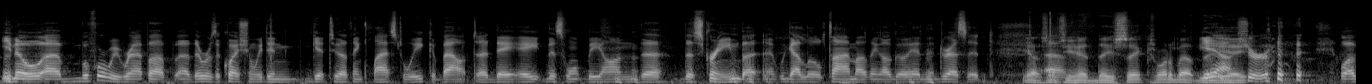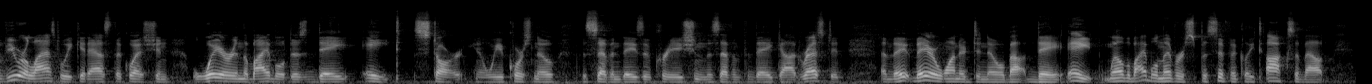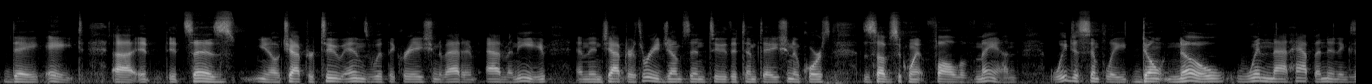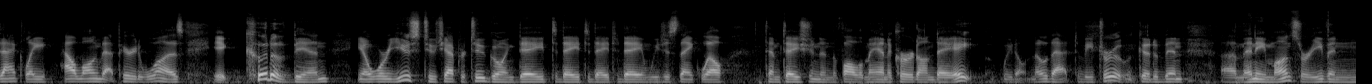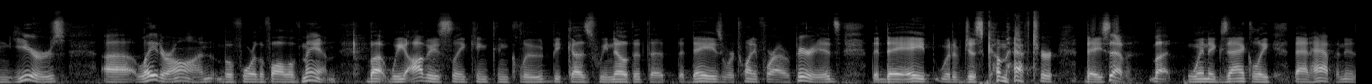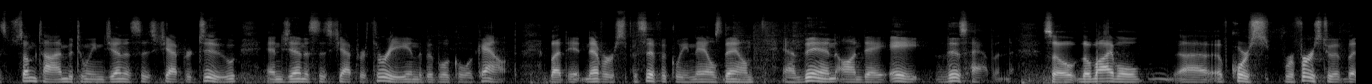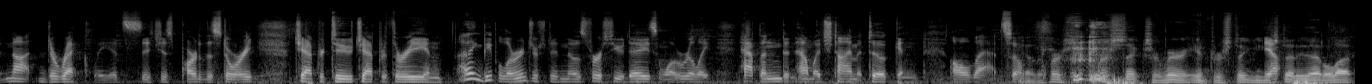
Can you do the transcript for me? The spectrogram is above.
you know, uh, before we wrap up, uh, there was a question we didn't get to, I think, last week about uh, day eight. This won't be on the, the screen, but if we got a little time, I think I'll go ahead and address it. Yeah, since you had day six, what about day yeah, eight? Yeah, sure. well, a viewer last week had asked the question, where in the Bible does day eight start? You know, we of course know the seven days of creation, the seventh day God rested and they, they are wanted to know about day eight. Well, the Bible never specifically talks about day eight. Uh, it, it says, you know, chapter two ends with the creation of Adam, Adam and Eve, and then chapter three jumps into the temptation, of course, the subsequent fall of man. We just simply don't know when that happened and exactly how long that period was. It could have been, you know, we're used to chapter two going day to day to day to day, and we just think, well, temptation and the fall of man occurred on day eight we don't know that to be true. It could have been uh, many months or even years uh, later on before the fall of man. But we obviously can conclude, because we know that the, the days were 24 hour periods, that day 8 would have just come after day 7. But when exactly that happened is sometime between Genesis chapter 2 and Genesis chapter 3 in the biblical account. But it never specifically nails down. And then on day 8, this happened. So the Bible uh, of course, refers to it, but not directly. It's it's just part of the story, chapter two, chapter three, and I think people are interested in those first few days and what really happened and how much time it took and all that. So Yeah, the first first six are very interesting. You can Yeah. study that a lot.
